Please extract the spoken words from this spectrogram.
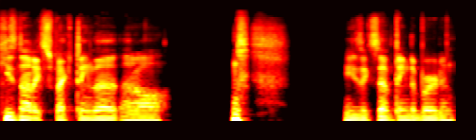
He's not expecting that at all. he's accepting the burden.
